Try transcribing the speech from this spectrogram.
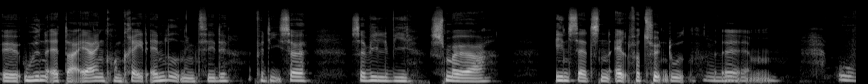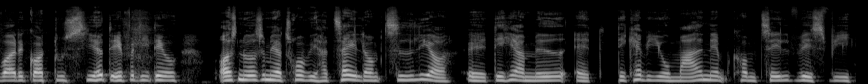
øh, uden at der er en konkret anledning til det. Fordi så, så ville vi smøre indsatsen alt for tyndt ud. Mm. Øhm. Uh, hvor er det godt, du siger det, fordi det er jo også noget, som jeg tror, vi har talt om tidligere, øh, det her med, at det kan vi jo meget nemt komme til, hvis vi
